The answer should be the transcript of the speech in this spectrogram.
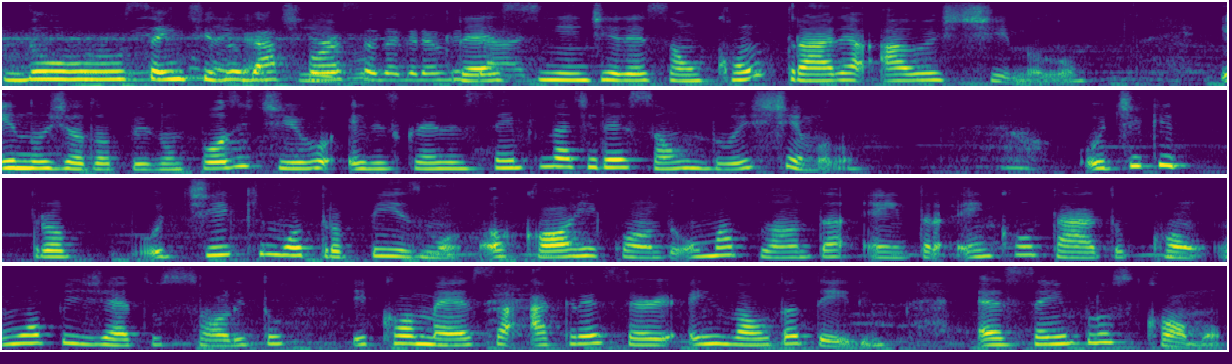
do sentido da força da gravidade. crescem em direção contrária ao estímulo. E no geotropismo positivo, eles crescem sempre na direção do estímulo. O, tiquitro- o tiquimotropismo ocorre quando uma planta entra em contato com um objeto sólido e começa a crescer em volta dele. Exemplos como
